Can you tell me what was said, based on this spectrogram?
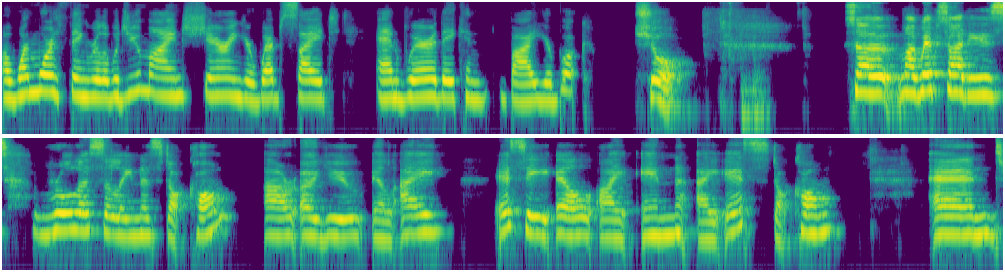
Uh, one more thing, Roula, would you mind sharing your website and where they can buy your book? Sure. So my website is roulaselinas.com, R O U L A S E L I N A S.com and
